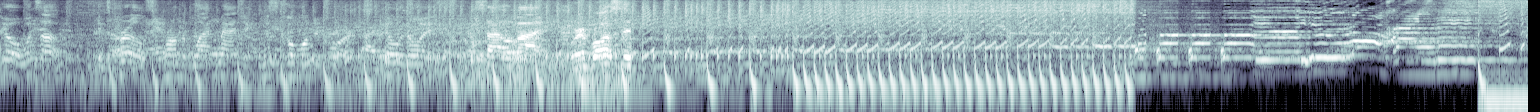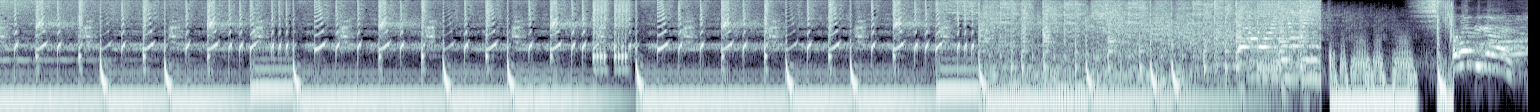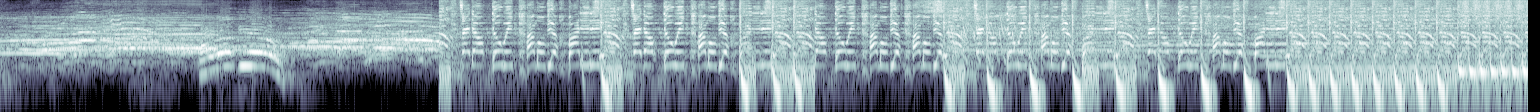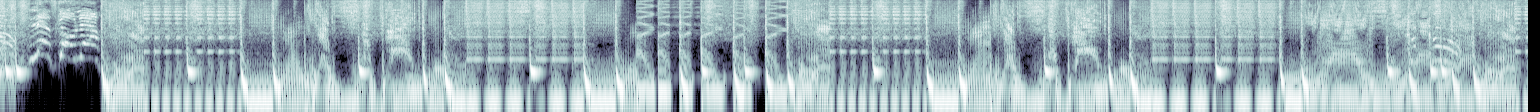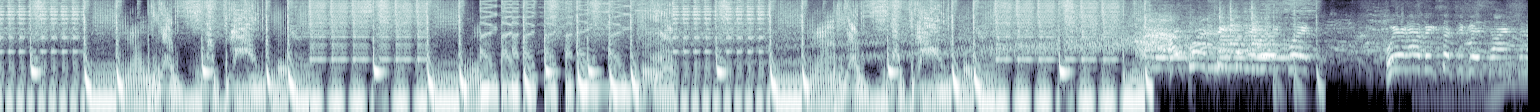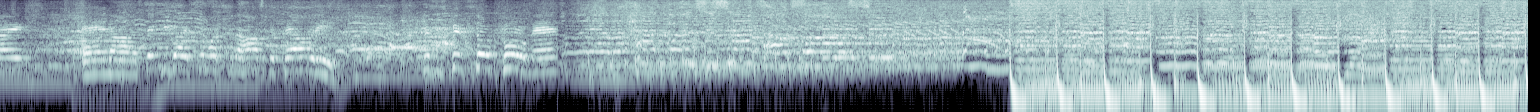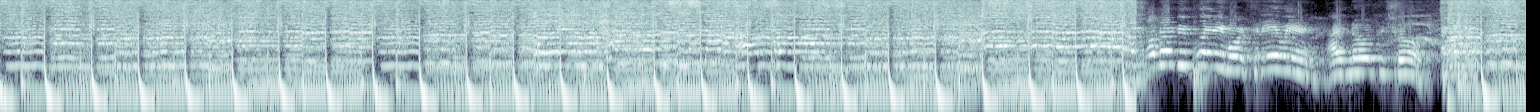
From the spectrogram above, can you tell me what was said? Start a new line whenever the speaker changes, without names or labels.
Yo, what's up? It's Brillz. We're on the Black Magic. This is the Wonder Tour. Illinois. Style of Eye.
We're in Boston.
I love you guys. I love you.
Straight up, do it, I move your body. Straight up, do it, I move your body. Straight up, do it, I move your, I move your. Straight up, do it, I move your body. Straight up, do it, I move your body.
Let's go now.
We're having such a good time tonight, and uh, thank you guys so much for the hospitality. This has been so cool, man. Anymore. It's an alien. I have no control.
